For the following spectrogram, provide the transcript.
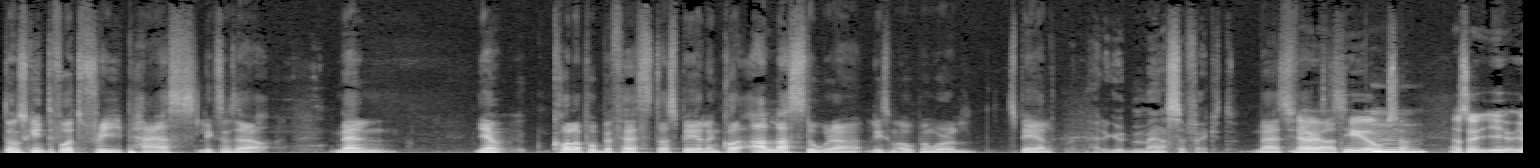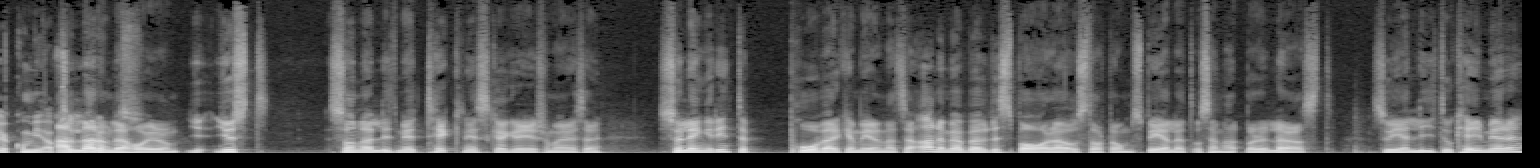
de ska inte få ett free pass liksom såhär, men jag, kolla på Bethesda-spelen, kolla alla stora liksom open world-spel Herregud, Mass Effect. med Ja, ja, det är ju också. Mm. Alltså, jag, jag kommer ju absolut... Alla de där har ju de, ju- just sådana lite mer tekniska grejer som är så här, så länge det inte påverkar mer än att säga, ah, nej, men jag behövde spara och starta om spelet och sen var det löst, så är jag lite okej med det.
